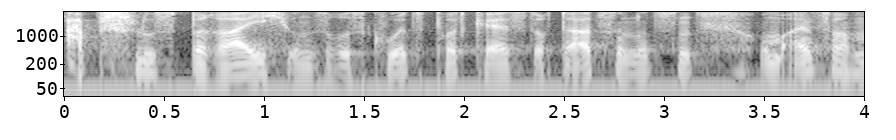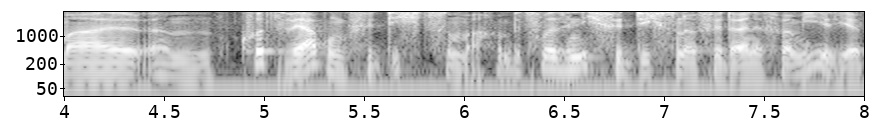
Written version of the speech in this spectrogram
Abschlussbereich unseres Kurzpodcasts doch dazu nutzen, um einfach mal ähm, kurz Werbung für dich zu machen, beziehungsweise nicht für dich, sondern für deine Familie,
